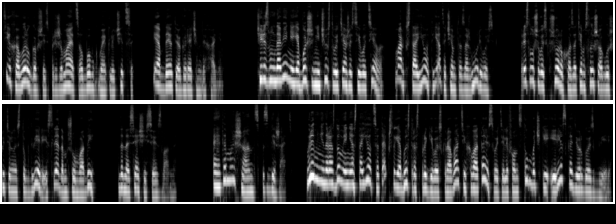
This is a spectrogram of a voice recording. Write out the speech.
Тихо выругавшись, прижимается лбом к моей ключице и обдает ее горячим дыханием. Через мгновение я больше не чувствую тяжести его тела. Марк встает, я зачем-то зажмуриваюсь, прислушиваясь к шороху, а затем слышу оглушительный стук двери и следом шум воды, доносящийся из ванны. Это мой шанс сбежать. Времени на раздумья не остается, так что я быстро спрыгиваю с кровати, хватаю свой телефон с тумбочки и резко дергаюсь к двери.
